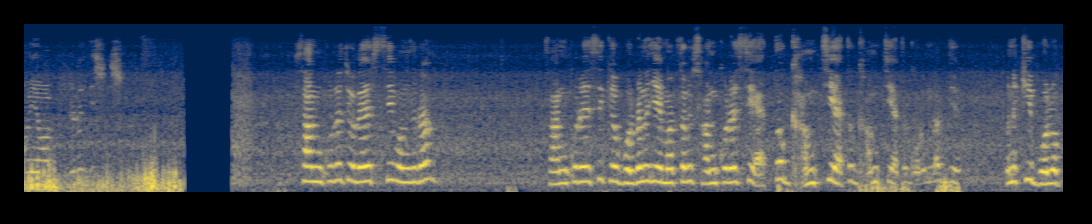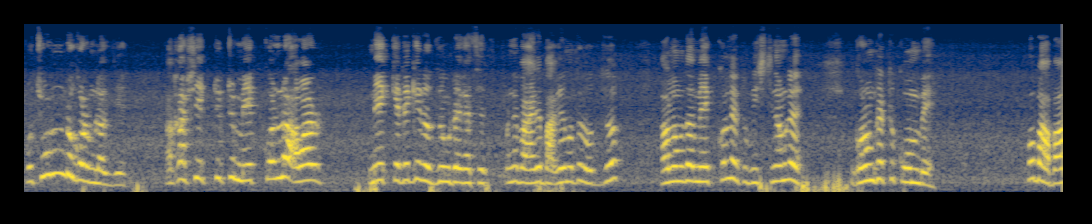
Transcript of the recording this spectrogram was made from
আমি আমার ভিডিওটা দিয়ে শেষ করব স্নান করে চলে এসেছি বন্ধুরা। স্নান করে এসেছি কেউ বলবে না যে এইমাত্র আমি স্নান করে এসেছি, এত ঘামছি এত ঘামছি, এত গরম লাগছে। মানে কি বলব, প্রচণ্ড গরম লাগছে। আকাশে একটু একটু মেঘ করল, আবার মেঘ কেটে গিয়ে রোদ্র উঠে গেছে। মানে বাইরে বাঘের মতো রোদ্র। ভালো মতো মেঘ করলে একটু বৃষ্টি নামলে গরমটা একটু কমবে। ও বাবা।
